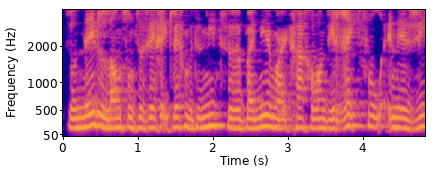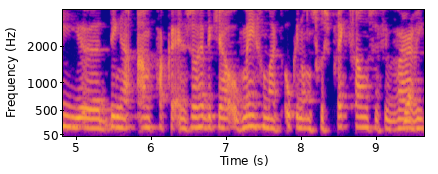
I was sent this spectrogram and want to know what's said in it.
zo Nederlands om te zeggen: ik leg me er niet uh, bij neer, maar ik ga gewoon direct vol energie uh, dingen aanpakken. En zo heb ik jou ook meegemaakt, ook in ons gesprek trouwens in februari, ja.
